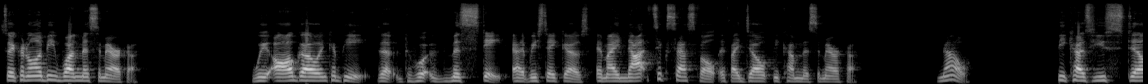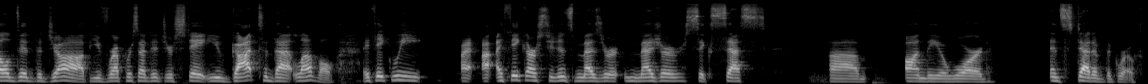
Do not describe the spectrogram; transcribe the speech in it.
So it can only be one Miss America. We all go and compete. The, the Miss State, every state goes. Am I not successful if I don't become Miss America? No, because you still did the job. You've represented your state. You've got to that level. I think we, I, I- think our students measure measure success um, on the award instead of the growth.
